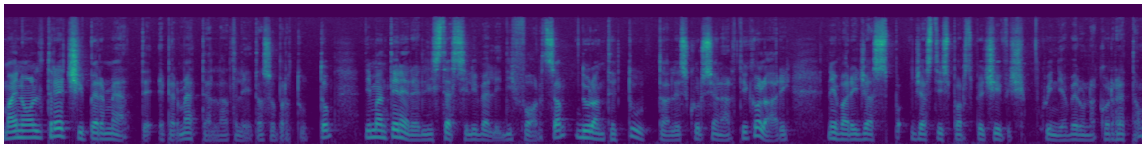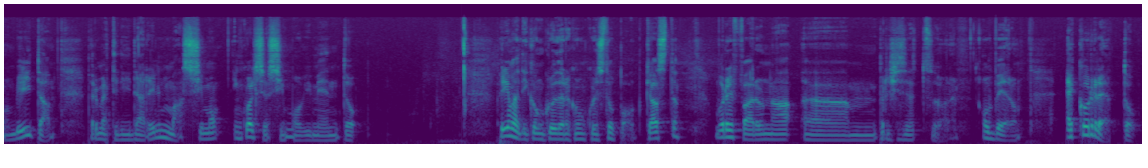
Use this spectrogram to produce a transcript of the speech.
ma inoltre ci permette, e permette all'atleta soprattutto, di mantenere gli stessi livelli di forza durante tutta l'escursione articolari nei vari gesti sport specifici, quindi avere una corretta mobilità permette di dare il massimo in qualsiasi movimento. Prima di concludere con questo podcast vorrei fare una um, precisazione, ovvero è corretto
